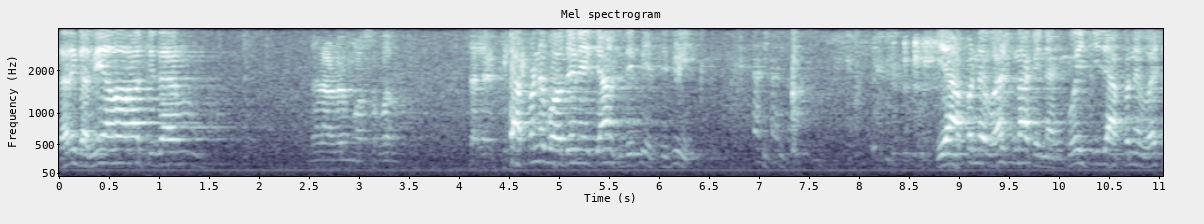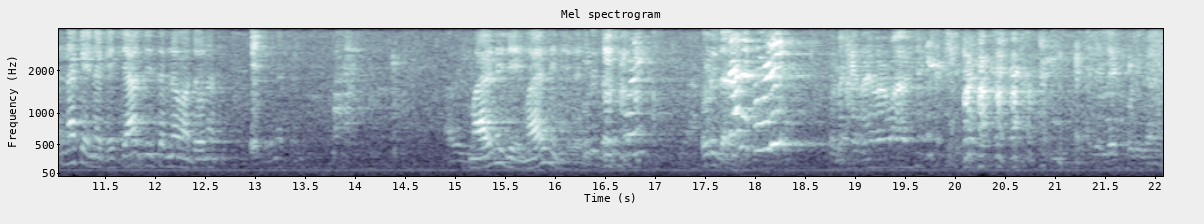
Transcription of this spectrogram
તારે ગમે આવા વાત સીધા આપણને બોધે નહીં ત્યાં સુધી સીધી. એ આપણને વશ ના કહી નાખે. કોઈ ચીજ આપણને વશ ના કહી નાખે. ત્યાં સુધી તમને વાંધો નથી. મારે નહીં જઈ મારે નહીં જઈ. થોડી. થોડી દાળ. દાદા થોડી આજે લેટ થોડી દાળ.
